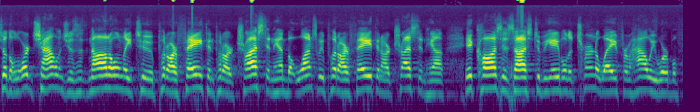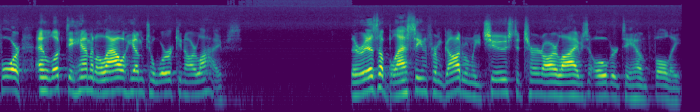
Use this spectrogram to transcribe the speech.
So the Lord challenges us not only to put our faith and put our trust in Him, but once we put our faith and our trust in Him, it causes us to be able to turn away from how we were before and look to Him and allow Him to work in our lives. There is a blessing from God when we choose to turn our lives over to Him fully.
